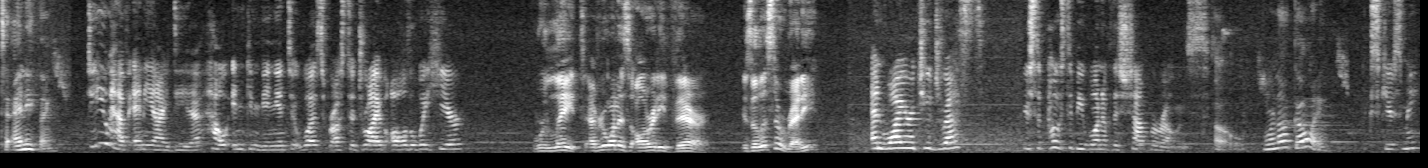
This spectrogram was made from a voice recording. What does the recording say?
to anything. Do you have any idea how inconvenient it was for us to drive all the way here? We're late. Everyone is already there. Is Alyssa ready? And why aren't you dressed? You're supposed to be one of the chaperones. Oh, we're not going. Excuse me?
